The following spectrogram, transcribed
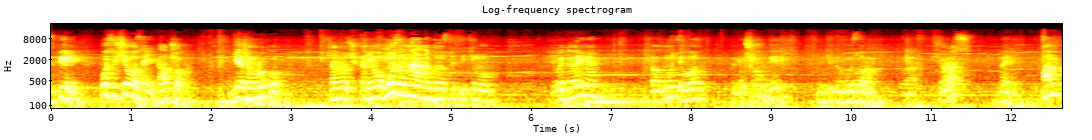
сбили. После чего, смотрите, толчок. Держим руку, шажочек на него, можно на ногу наступить ему. И в это время толкнуть его плечом и уйти в другую сторону. Еще раз, смотрите, пам,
